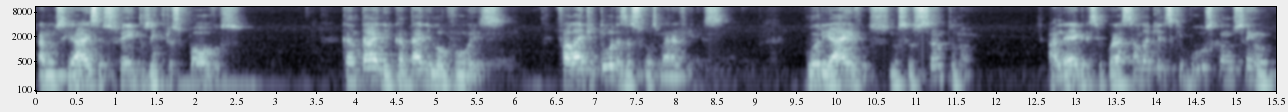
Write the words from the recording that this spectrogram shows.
Anunciai seus feitos entre os povos. Cantai-lhe, cantai-lhe louvores. Falai de todas as suas maravilhas. Gloriai-vos no seu santo nome. Alegre-se o coração daqueles que buscam o Senhor.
